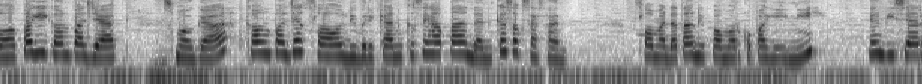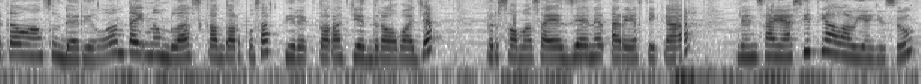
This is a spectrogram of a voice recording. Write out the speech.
Selamat pagi kawan pajak. Semoga kawan pajak selalu diberikan kesehatan dan kesuksesan. Selamat datang di Pamorku pagi ini yang disiarkan langsung dari lantai 16 kantor pusat Direktorat Jenderal Pajak bersama saya Zanet Aryastika dan saya Siti Alawiyah Yusuf.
